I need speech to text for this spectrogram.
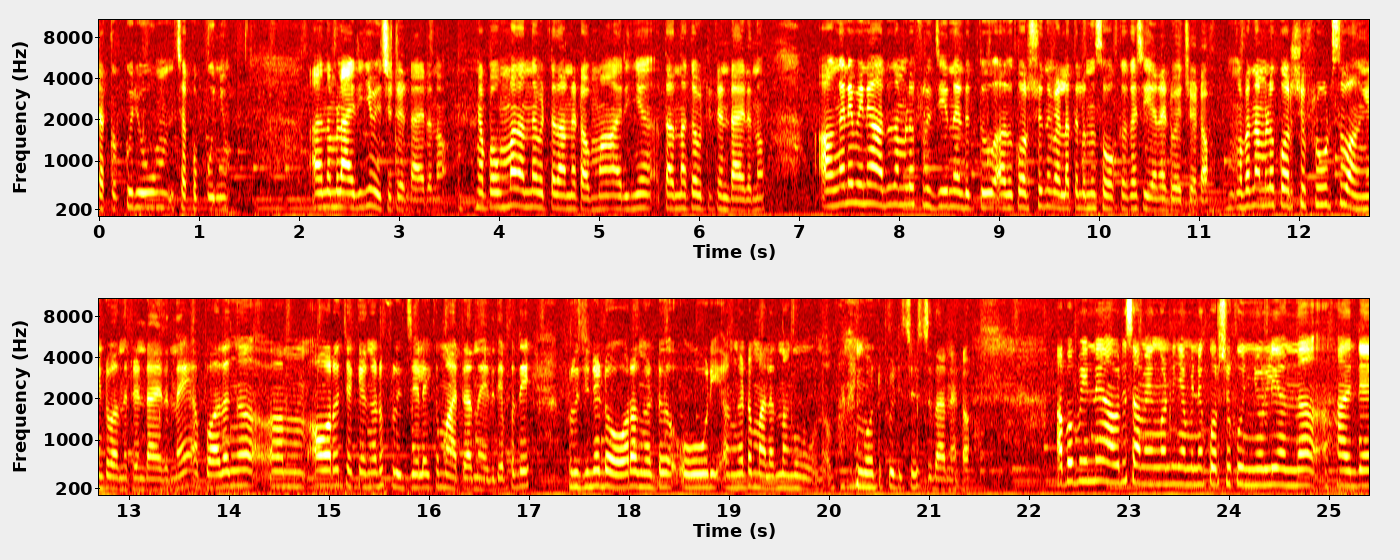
ചക്കക്കുരുവും ചക്കപ്പൂഞ്ഞും നമ്മൾ അരിഞ്ഞ് വെച്ചിട്ടുണ്ടായിരുന്നു. അപ്പോൾ ഉമ്മ തന്ന വിട്ടതാണ് കേട്ടോ. ഉമ്മ അരിഞ്ഞ് തന്നൊക്കെ വിട്ടിട്ടുണ്ടായിരുന്നു. അങ്ങനെ പിന്നെ അത് നമ്മൾ ഫ്രിഡ്ജിൽ നിന്ന് എടുത്തു. അത് കുറച്ചൊന്ന് വെള്ളത്തിലൊന്ന് സോക്കൊക്കെ ചെയ്യാനായിട്ട് വെച്ചു കേട്ടോ. അപ്പോൾ നമ്മൾ കുറച്ച് ഫ്രൂട്ട്സ് വാങ്ങിയിട്ട് വന്നിട്ടുണ്ടായിരുന്നേ. അപ്പോൾ അതങ്ങ് ഓറഞ്ച് ഒക്കെ അങ്ങോട്ട് ഫ്രിഡ്ജിലേക്ക് മാറ്റാമെന്ന് കരുതി. അപ്പോൾ ദേ ഫ്രിഡ്ജിന്റെ ഡോർ അങ്ങോട്ട് ഓടി അങ്ങോട്ട് മലന്നങ്ങ് പോകുന്നു അപ്പോൾ അത് ഇങ്ങോട്ട് പിടിച്ച് വെച്ചതാണ് കേട്ടോ. അപ്പോൾ പിന്നെ ആ ഒരു സമയം കൊണ്ട് ഞാൻ പിന്നെ കുറച്ച് കുഞ്ഞുള്ളി ഒന്ന് അതിന്റെ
